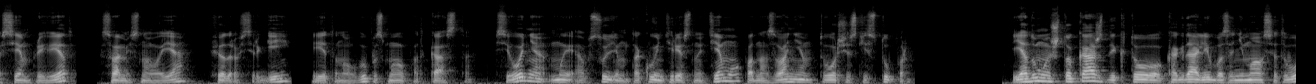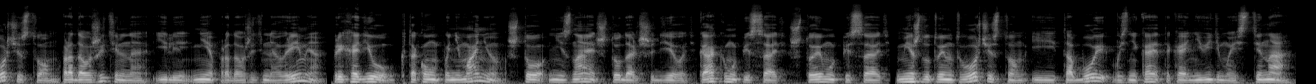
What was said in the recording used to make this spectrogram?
всем привет! С вами снова я, Федоров Сергей, и это новый выпуск моего подкаста. Сегодня мы обсудим такую интересную тему под названием «Творческий ступор». Я думаю, что каждый, кто когда-либо занимался творчеством, продолжительное или непродолжительное время, приходил к такому пониманию, что не знает, что дальше делать, как ему писать, что ему писать. Между твоим творчеством и тобой возникает такая невидимая стена,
